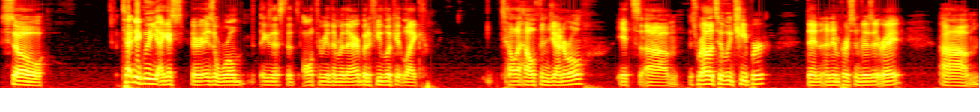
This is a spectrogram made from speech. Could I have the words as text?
So technically i guess there is a world exists that all three of them are there. But if you look at like telehealth in general it's um it's relatively cheaper than an in-person visit right? Um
